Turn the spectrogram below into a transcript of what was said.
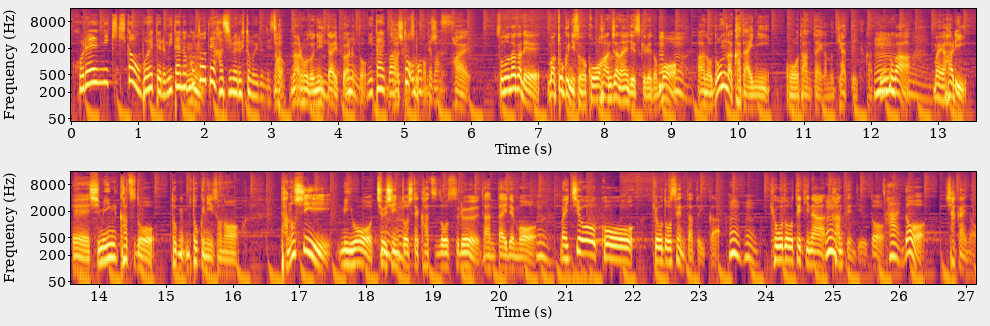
これに危機感を覚えてるみたいなことで始める人もいるんですよ。あなるほど。2タイプあると、うんうん二タイプあると思ってはい。その中で、まあ、特にその後半じゃないですけれども、うんうん。あのどんな課題にこう団体が向き合っていくかっていうのが、うんうん。まあ、やはり、えー市民活動特に特にその楽しみを中心として活動する団体でも、うん。まあ、一応こう共同センターというかうんうん。共同的な観点でいうと、はい。どう？社会の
